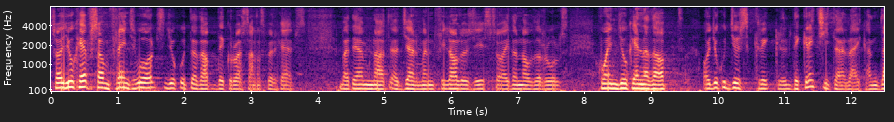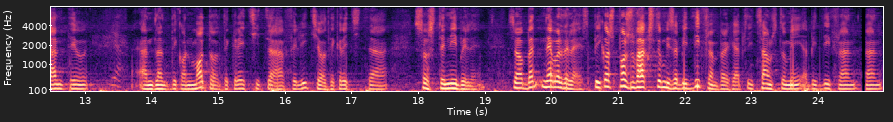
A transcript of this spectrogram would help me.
So you have some French words, you could adopt the croissants perhaps, but I'm not a German philologist, so I don't know the rules. When you can adopt, or you could use cre- the crescita, like andante, andante con moto, the crescita felice, or the crescita sostenibile. So, but nevertheless, because Postwachstum is a bit different, perhaps, it sounds to me a bit different and,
